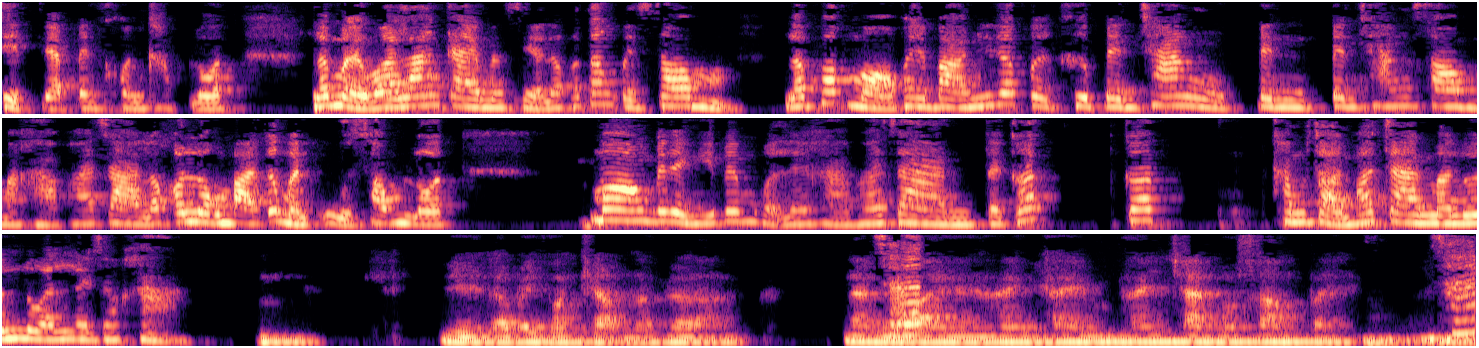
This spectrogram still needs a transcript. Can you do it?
จิตเนี่ยเป็นคนขับรถ แล้วเหมือนว่าร่างกายมันเสียเราก็ต้องไปซ่อม แล้วพวกหมอพยาบาลนี่ก็เป็นคือเป็นช่างเป็นเป็นช่างซ่อมอะค่ะพระอาจารย์แล้วก็โรงพยาบาลก็เหมือนอู่ซ่อมรถ มองเป็นอย่างนี้ไปหมดเลยค่ะ พระอาจารย์ แต่ก็ก็คำสอนพระอาจารย์มาล้วนๆเลยเจ้าค่ะนี่เราเป็นคนขับแล้วก็ นั่งร้อยให้ให้ให้ช่างเขาซ่อมไป ใช่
